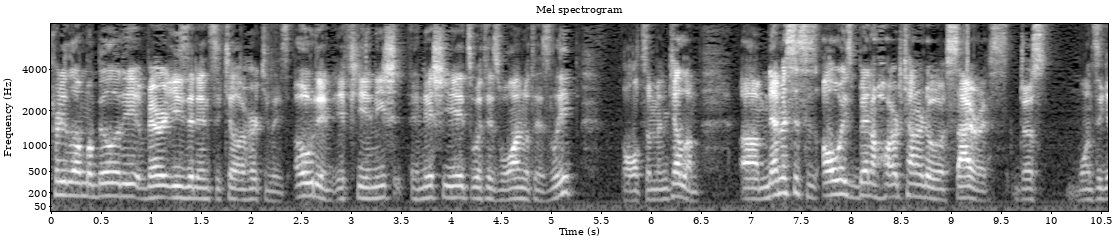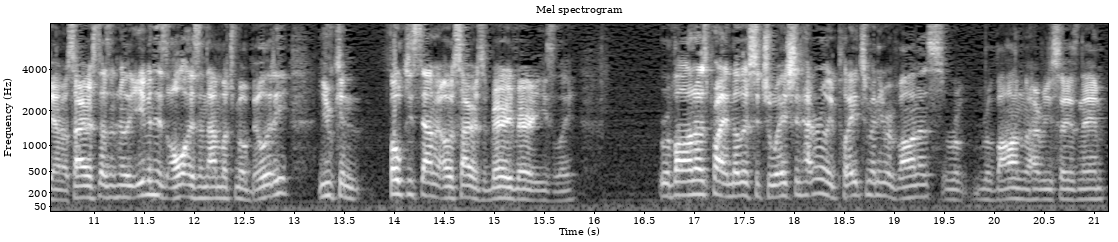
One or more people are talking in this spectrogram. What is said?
pretty low mobility, very easy to insta kill a Hercules. Odin, if he initi initiates with his one with his leap, ult him and kill him. Um, Nemesis has always been a hard counter to Osiris. Just once again, Osiris doesn't really even his ult isn't that much mobility. You can focus down at Osiris very very easily. Ravana is probably another situation. Haven't really played too many Ravanas. Ravan, however you say his name.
